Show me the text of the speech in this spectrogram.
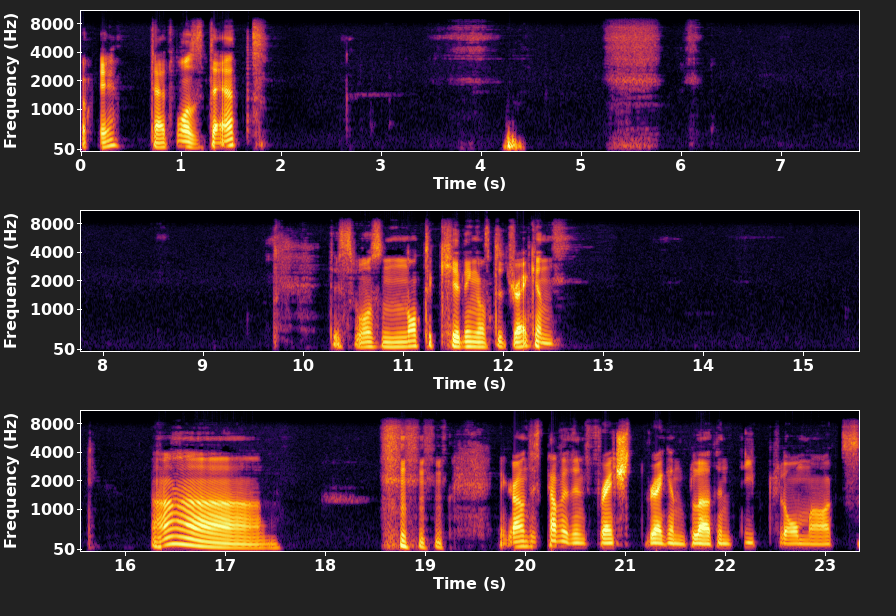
Okay, that was that. This was not the killing of the dragon. Ah. the ground is covered in fresh dragon blood and deep claw marks.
